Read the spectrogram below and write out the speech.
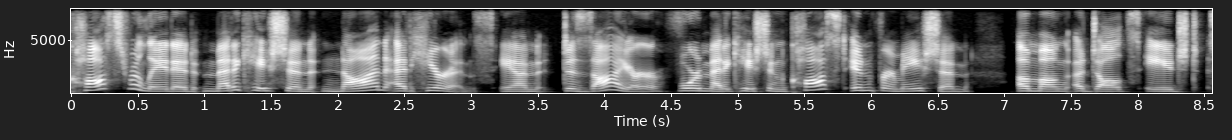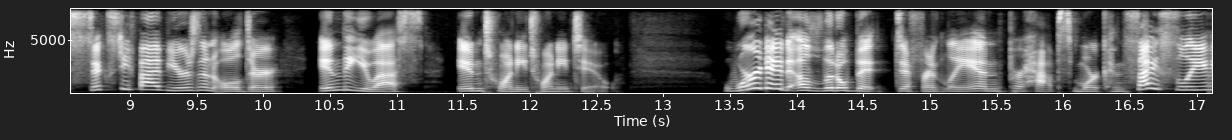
Cost Related Medication Non Adherence and Desire for Medication Cost Information Among Adults Aged 65 Years and Older in the US in 2022. Worded a little bit differently and perhaps more concisely,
